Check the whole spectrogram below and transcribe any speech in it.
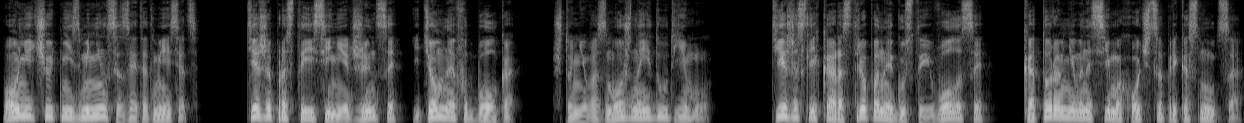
Он ничуть не изменился за этот месяц. Те же простые синие джинсы и темная футболка, что невозможно идут ему. Те же слегка растрепанные густые волосы, к которым невыносимо хочется прикоснуться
